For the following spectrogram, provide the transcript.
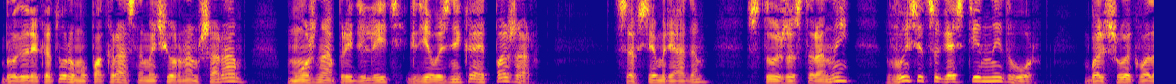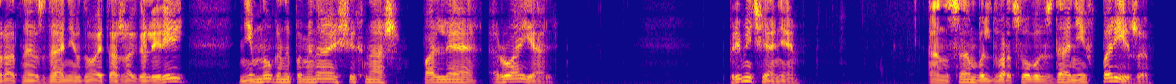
благодаря которому по красным и черным шарам можно определить, где возникает пожар. Совсем рядом, с той же стороны, высится гостиный двор, большое квадратное здание в два этажа галерей, немного напоминающих наш Пале-Руаяль. Примечание. Ансамбль дворцовых зданий в Париже,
